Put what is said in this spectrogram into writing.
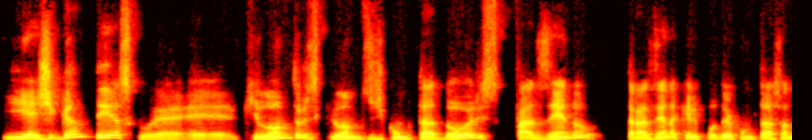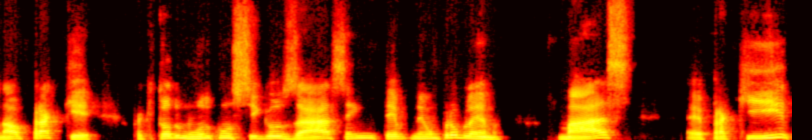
e é gigantesco, é, é quilômetros e quilômetros de computadores fazendo, trazendo aquele poder computacional para quê? Para que todo mundo consiga usar sem ter nenhum problema. Mas é, para que,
